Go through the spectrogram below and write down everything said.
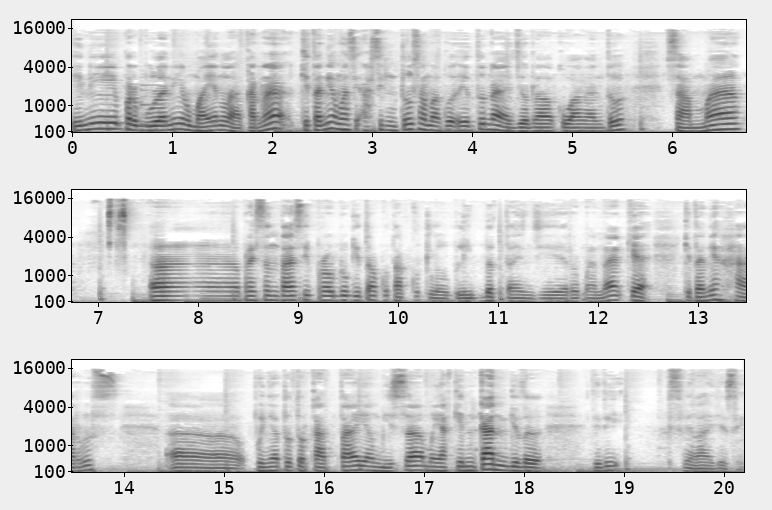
ini per bulan ini lumayan lah karena kita nih masih asing betul sama aku itu nah jurnal keuangan tuh sama uh, presentasi produk itu aku takut loh belibet anjir. Mana kayak kita nih harus uh, punya tutur kata yang bisa meyakinkan gitu. Jadi Bismillah aja sih,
